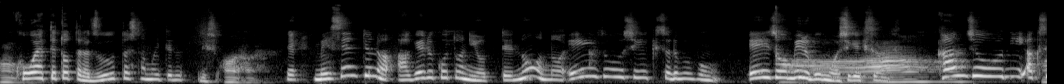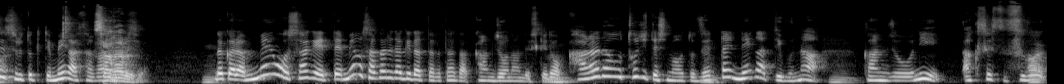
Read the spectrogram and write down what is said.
うんこうやって取ったらずーっと下向いてるでしょ。はいはで目線っていうのは上げることによって脳の映像を刺激する部分映像を見る部分を刺激するんです。感情にアクセスするときって目が下がるんですよ。うんだから目を下げて、目を下がるだけだったらただ感情なんですけど、うん体を閉じてしまうと絶対ネガティブなうん感情にアクセスする、はい。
